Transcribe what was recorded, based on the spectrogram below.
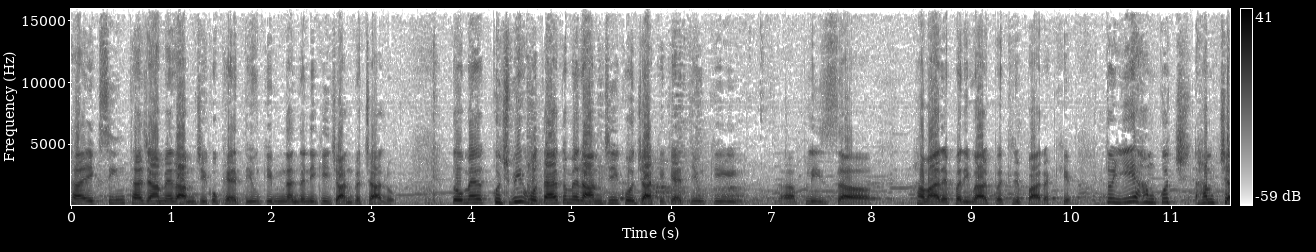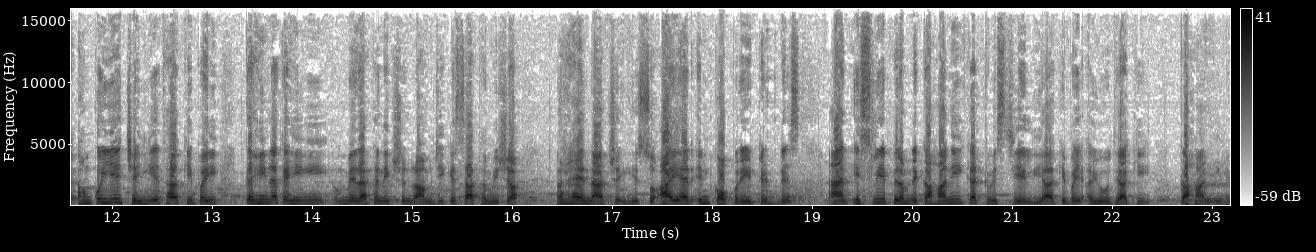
था एक सीन था जहाँ मैं राम जी को कहती हूँ कि नंदनी की जान बचा लो। तो मैं कुछ भी होता है तो मैं राम जी को जाके कहती हूँ कि प्लीज़ हमारे परिवार पर कृपा रखिए। तो ये हमको हम हमको ये चाहिए था कि भाई कहीं ना कहीं मेरा कनेक्शन राम जी के साथ हमेशा रहना चाहिए। So I had incorporated this and इसलिए फिर हमने कहानी का ट्विस्ट ये लिया कि भाई अयोध्या की कहानी है।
